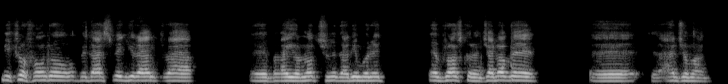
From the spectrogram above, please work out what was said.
میکروفون رو به دست بگیرند و بیاناتشون در این مورد ابراز کنند جناب ارجمند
